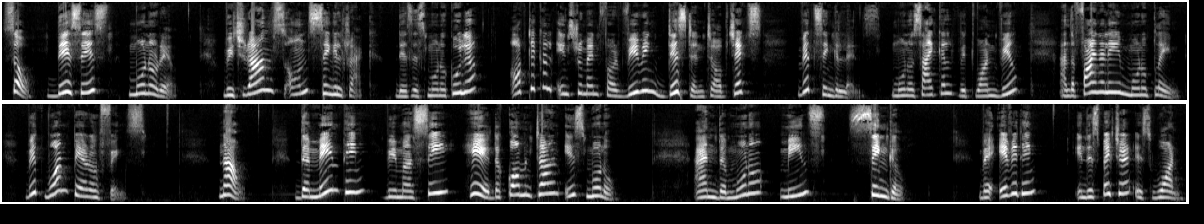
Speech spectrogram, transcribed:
So, this is monorail which runs on single track. This is monocular, optical instrument for viewing distant objects with single lens, monocycle with one wheel, and the finally monoplane with one pair of wings. Now, the main thing we must see here the common term is mono. And the mono means single where everything in this picture is one.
